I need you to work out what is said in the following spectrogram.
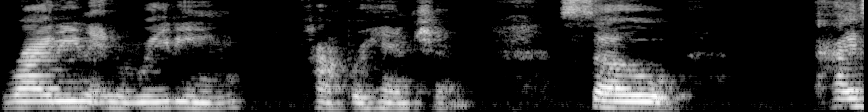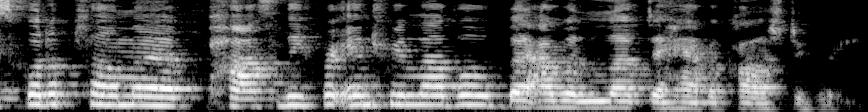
writing and reading comprehension. So, high school diploma, possibly for entry level, but I would love to have a college degree.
